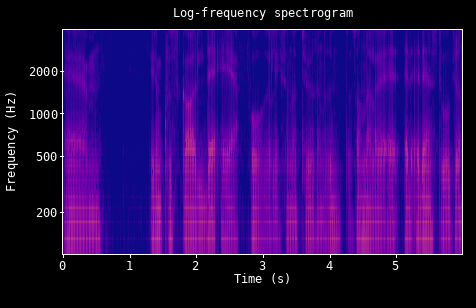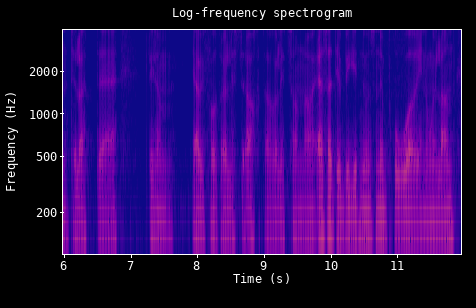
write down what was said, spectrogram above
um, liksom Hvor skadelig det er for liksom, naturen rundt og sånn, eller er, er det en stor grunn til at uh, liksom ja, vi får rødlistede arter og litt sånn. Og jeg har sett de har bygget noen sånne broer i noen land,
